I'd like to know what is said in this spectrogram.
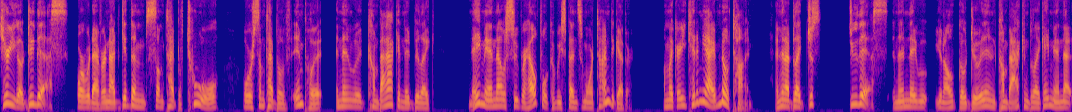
here you go, do this or whatever. And I'd give them some type of tool or some type of input. And then we would come back and they'd be like, Hey, man, that was super helpful. Could we spend some more time together? I'm like, Are you kidding me? I have no time. And then I'd be like, Just do this. And then they would, you know, go do it and come back and be like, Hey, man, that,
